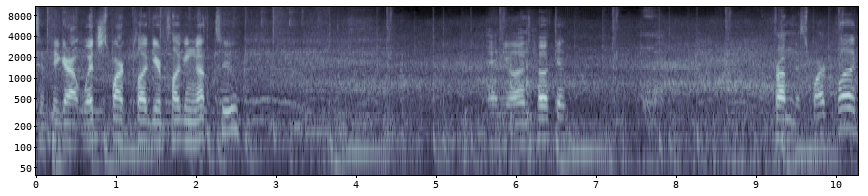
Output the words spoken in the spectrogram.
to figure out which spark plug you're plugging up to and you unhook it from the spark plug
